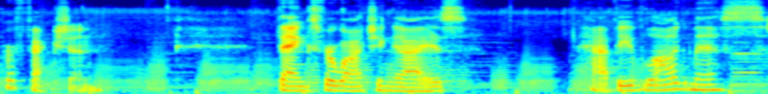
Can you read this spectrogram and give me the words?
perfection. Thanks for watching, guys. Happy Vlogmas!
